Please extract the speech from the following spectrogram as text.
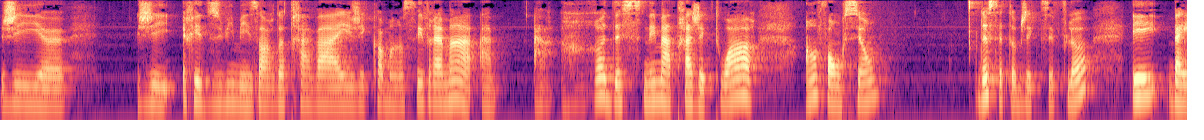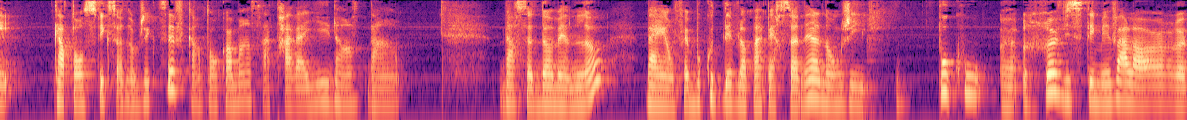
j'ai réduit mes heures de travail, j'ai commencé vraiment à, à, redessiner ma trajectoire en fonction de cet objectif-là. Et ben, quand on se fixe un objectif, quand on commence à travailler dans, ce domaine-là, ben, on fait beaucoup de développement personnel. Donc, j'ai beaucoup euh, revisité mes valeurs,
